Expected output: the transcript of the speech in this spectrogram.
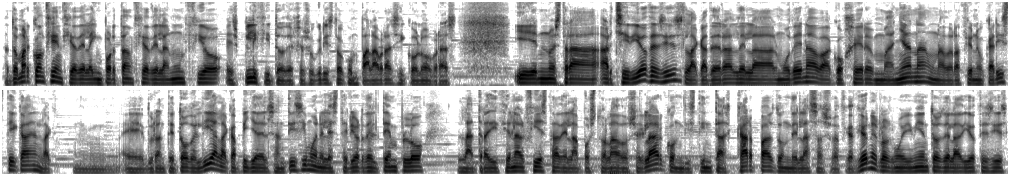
a tomar conciencia de la importancia del anuncio explícito de Jesucristo con palabras y con obras. Y en nuestra archidiócesis, la Catedral de la Almudena, va a acoger mañana una adoración eucarística mm, eh, durante todo el día en la Capilla del Santísimo, en el exterior del templo, la tradicional fiesta del apostolado seglar, con distintas carpas donde las asociaciones, los movimientos de la diócesis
